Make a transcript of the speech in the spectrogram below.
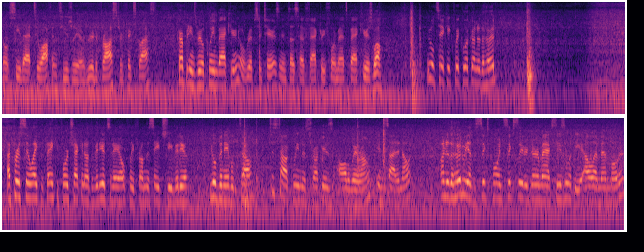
Don't see that too often. It's usually a rear defrost or fixed glass. Carpeting's real clean back here, no rips or tears, and it does have factory floor mats back here as well. We will take a quick look under the hood. I personally like to thank you for checking out the video today. Hopefully from this HD video, you'll have been able to tell just how clean this truck is all the way around, inside and out. Under the hood, we have the 6.6 liter Duramax diesel with the LMM motor.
